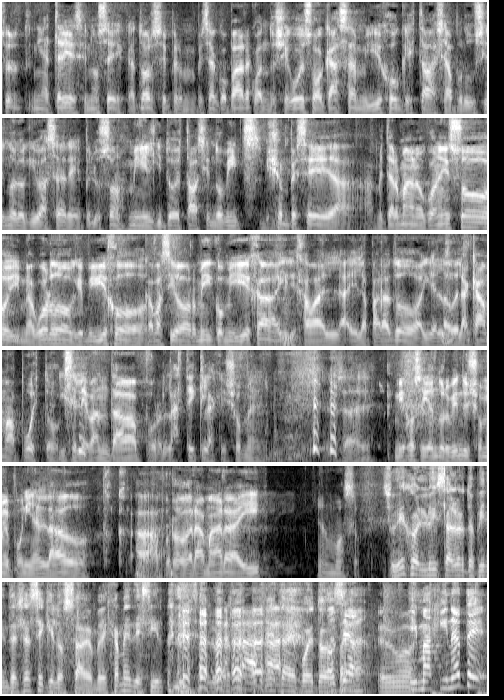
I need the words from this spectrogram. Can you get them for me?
Yo tenía 13, no sé, 14, pero me empecé a copar. Cuando llegó eso a casa, mi viejo que estaba ya produciendo lo que iba a ser eh, Peluzonos Milk y todo, estaba haciendo beats. Y yo empecé a, a meter mano con eso y me acuerdo que mi viejo capaz iba a dormir con mi vieja y dejaba el, el aparato ahí al lado de la cama puesto y se levantaba por las teclas que yo me... O sea, mi viejo seguían durmiendo y yo me ponía al lado a programar ahí. Hermoso. Su viejo es Luis Alberto Spinetta, ya sé que lo saben, pero déjame decir Luis Alberto después de todo O sea, imagínate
